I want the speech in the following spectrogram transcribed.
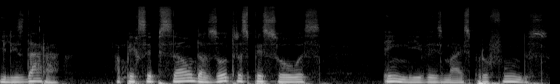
e lhes dará a percepção das outras pessoas em níveis mais profundos.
